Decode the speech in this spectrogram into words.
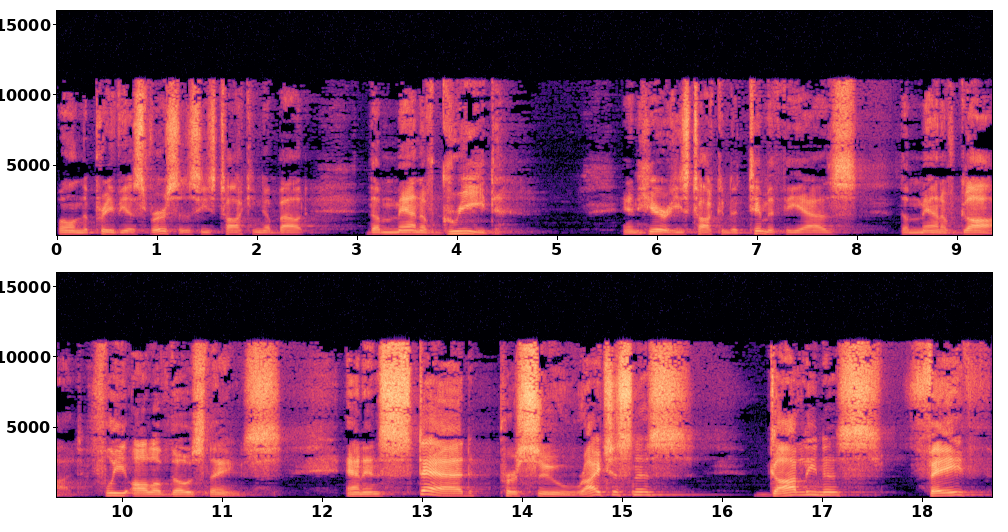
Well, in the previous verses, he's talking about the man of greed. And here he's talking to Timothy as the man of God. Flee all of those things. And instead, pursue righteousness, godliness, faith,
